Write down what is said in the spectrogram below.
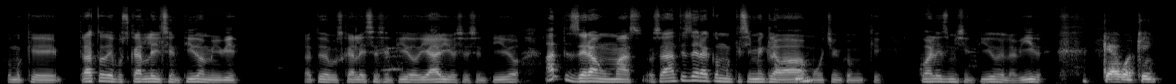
como que trato de buscarle el sentido a mi vida. Trato de buscarle ese sentido diario, ese sentido. Antes era aún más. O sea, antes era como que sí me clavaba mucho en como que, ¿cuál es mi sentido de la vida? ¿Qué hago aquí?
